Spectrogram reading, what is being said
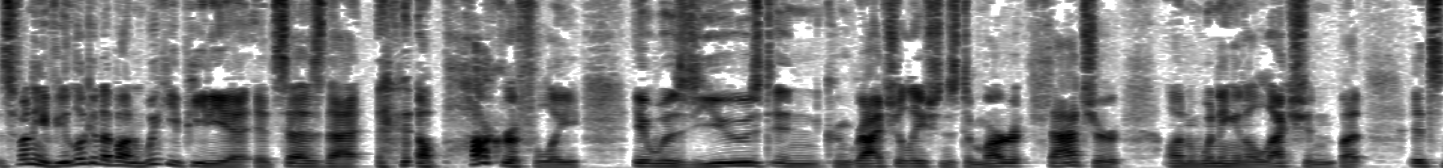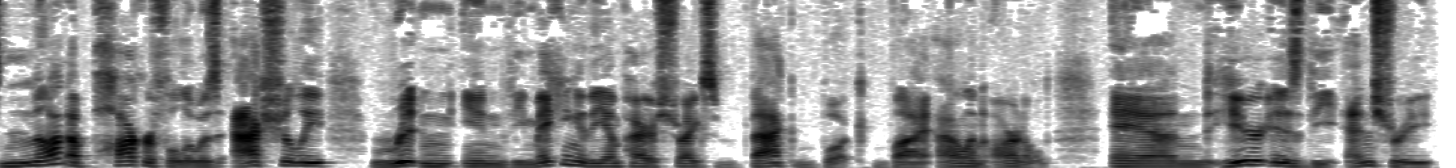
it's funny, if you look it up on Wikipedia, it says that apocryphally it was used in congratulations to Margaret Thatcher on winning an election, but it's not apocryphal. It was actually written in the Making of the Empire Strikes Back book by Alan Arnold. And here is the entry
